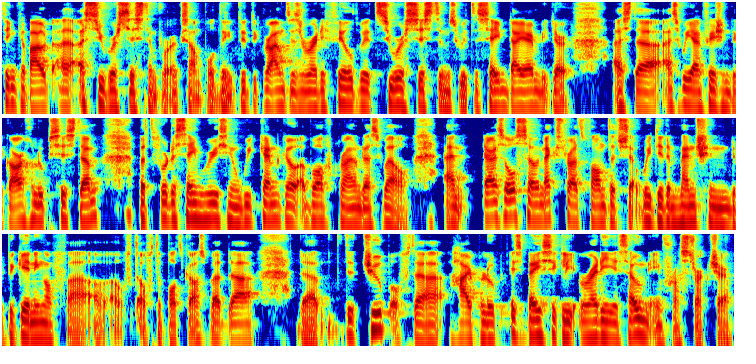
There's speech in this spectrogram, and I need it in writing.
think about a sewer system, for example. The, the, the, ground is already filled with sewer systems with the same diameter as the as we envision the cargo loop system. But for the same reason, we can go above ground as well. And there's also an extra advantage that we didn't mention in the beginning of uh, of, of, the podcast, but uh, the the tube of the hyperloop is basically already its own infrastructure.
